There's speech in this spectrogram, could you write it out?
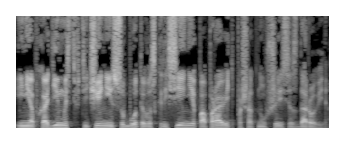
и необходимость в течение субботы-воскресенья поправить пошатнувшееся здоровье.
